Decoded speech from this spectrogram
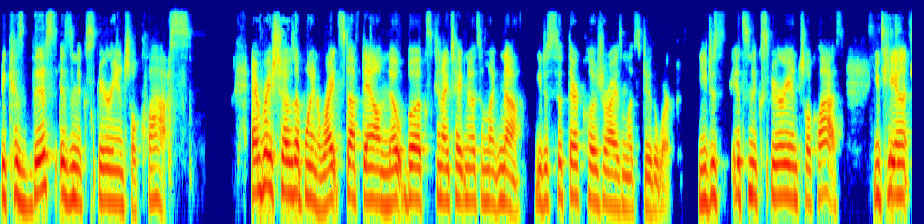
because this is an experiential class everybody shows up wanting to write stuff down, notebooks. Can I take notes? I'm like, no, you just sit there, close your eyes, and let's do the work. You just, it's an experiential class. You can't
